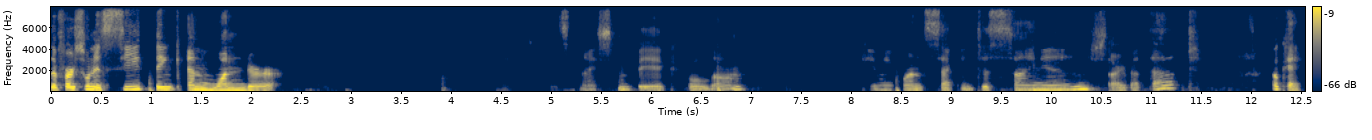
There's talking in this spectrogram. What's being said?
the first one is see, think, and wonder. It's nice and big. Hold on. Give me one second to sign in. Sorry about that. Okay,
